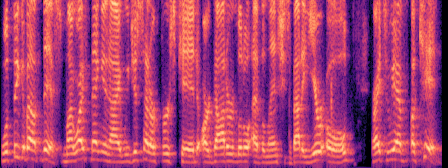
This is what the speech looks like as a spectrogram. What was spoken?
well, think about this. My wife Megan and I, we just had our first kid, our daughter, little Evelyn. She's about a year old, right? So we have a kid.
